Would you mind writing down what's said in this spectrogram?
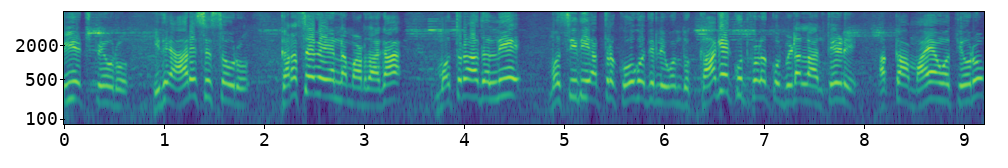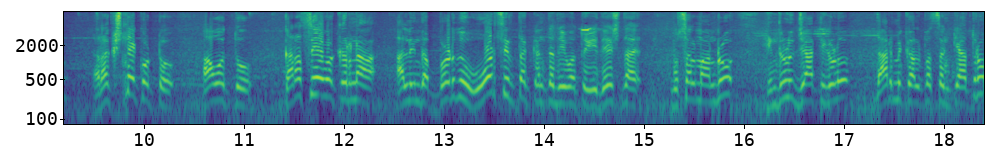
ವಿ ಎಚ್ ಪಿ ಅವರು ಇದೇ ಆರ್ ಎಸ್ ಎಸ್ ಅವರು ಕರಸೇವೆಯನ್ನು ಮಾಡಿದಾಗ ಮಥುರಾದಲ್ಲಿ ಮಸೀದಿ ಹತ್ರಕ್ಕೆ ಹೋಗೋದಿರಲಿ, ಒಂದು ಕಾಗೆ ಕೂತ್ಕೊಳ್ಳೋಕ್ಕೂ ಬಿಡಲ್ಲ ಅಂತೇಳಿ ಅಕ್ಕ ಮಾಯಾವತಿಯವರು ರಕ್ಷಣೆ ಕೊಟ್ಟು ಆವತ್ತು ಕರಸೇವಕರನ್ನ ಅಲ್ಲಿಂದ ಬಡಿದು ಓಡಿಸಿರ್ತಕ್ಕಂಥದ್ದು ಇವತ್ತು ಈ ದೇಶದ ಮುಸಲ್ಮಾನರು ಹಿಂದುಳಿದ ಜಾತಿಗಳು, ಧಾರ್ಮಿಕ ಅಲ್ಪಸಂಖ್ಯಾತರು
